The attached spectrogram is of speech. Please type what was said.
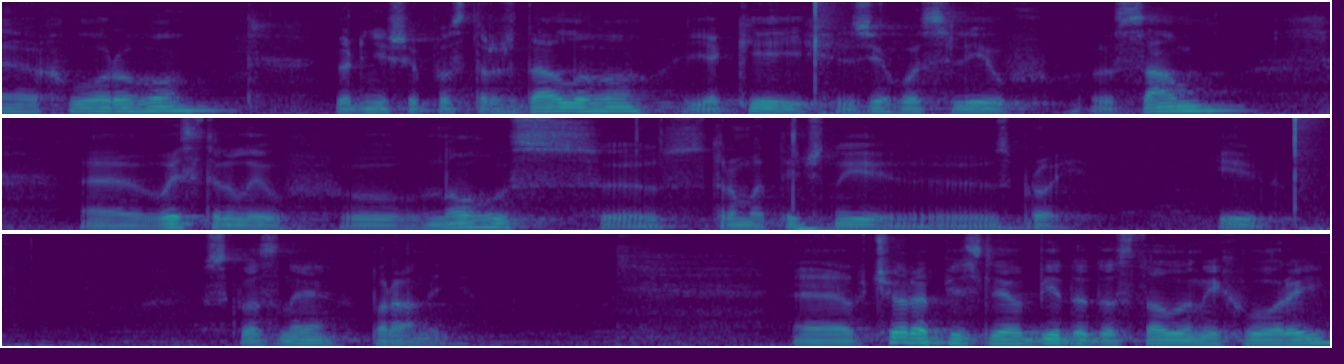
е, хворого, верніше постраждалого, який з його слів сам е, вистрелив в ногу з, з травматичної зброї і сквозне поранення. Е, Вчора після обіду доставлений хворий,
